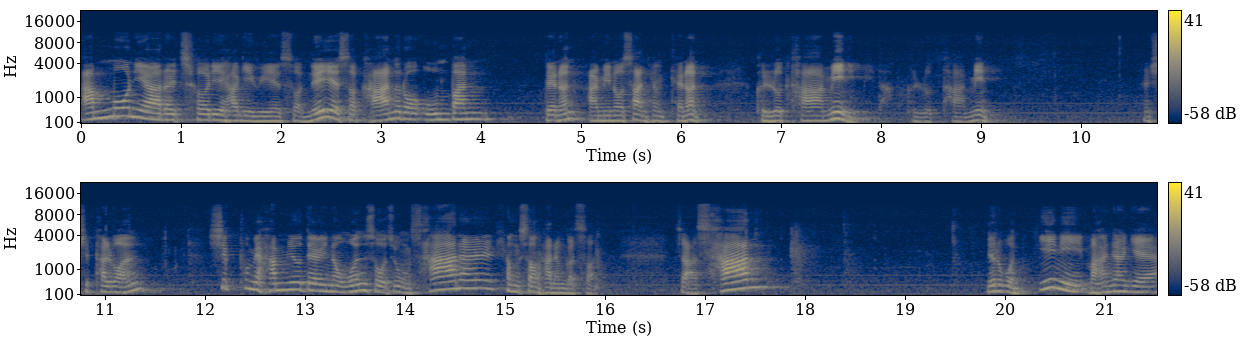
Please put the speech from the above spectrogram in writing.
암모니아를 처리하기 위해서 뇌에서 간으로 운반되는 아미노산 형태는 글루타민입니다. 글루타민. 18번, 식품에 함유되어 있는 원소 중 산을 형성하는 것은 자, 산 여러분, 인이 만약에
